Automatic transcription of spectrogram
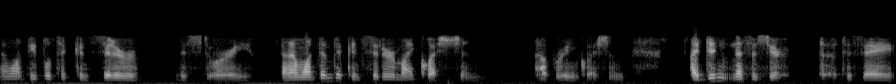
I want people to consider this story, and I want them to consider my question, operating question. I didn't necessarily to say,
